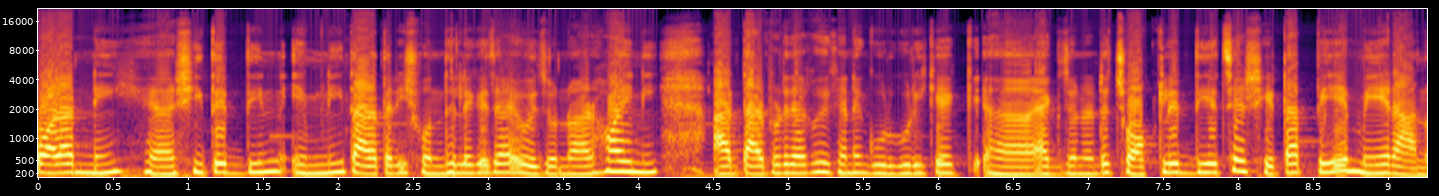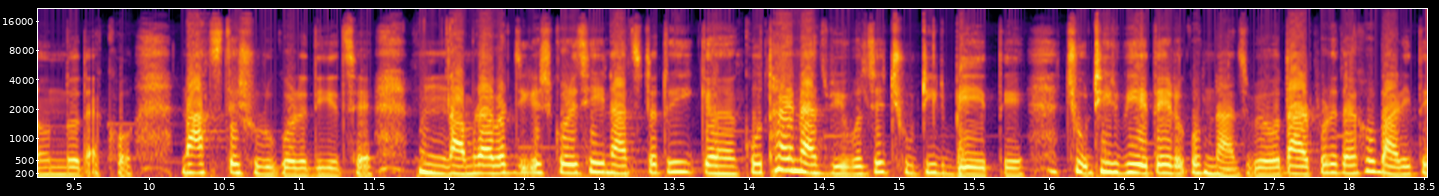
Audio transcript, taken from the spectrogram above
করার নেই শীতের দিন এমনি তাড়াতাড়ি সন্ধে লেগে যায়, ওই জন্য আর হয়নি। আর তারপরে দেখো এখানে গুড়গুড়িকে একজন একটা চকলেট দিয়েছে আর সেটা পেয়ে মেয়ের আনন্দ দেখো, নাচতে শুরু করে দিয়েছে। আমরা আবার জিজ্ঞেস করেছি, এই নাচটা তুই কোথায় নাচবি? বলছে, ছুটির বিয়েতে। ছুটির বিয়েতে এরকম নাচবে ও। তারপরে দেখো বাড়িতে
